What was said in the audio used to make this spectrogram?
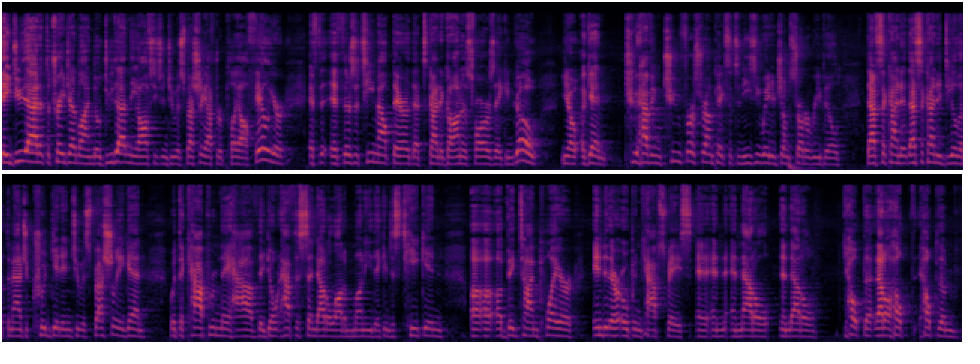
They do that at the trade deadline. They'll do that in the offseason too, especially after a playoff failure. If the, if there's a team out there that's kind of gone as far as they can go, you know, again, to having two first round picks, it's an easy way to jumpstart a rebuild. That's the kind of that's the kind of deal that the Magic could get into, especially again with the cap room they have. They don't have to send out a lot of money. They can just take in a, a, a big time player into their open cap space, and, and and that'll and that'll help that that'll help help them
